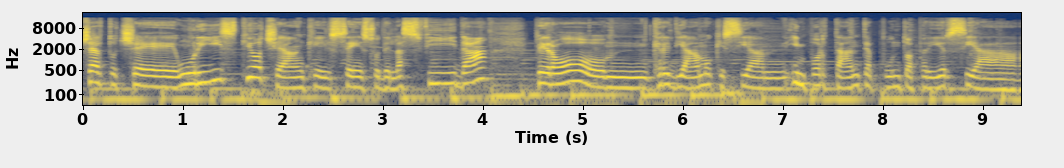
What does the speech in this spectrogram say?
Certo c'è un rischio, c'è anche il senso della sfida, però mh, crediamo che sia importante appunto aprirsi a, a,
